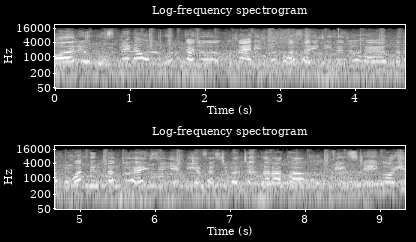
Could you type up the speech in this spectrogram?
और उसमें ना उन, उनका जो मैरिज में बहुत सारी चीज़ें जो है मतलब बहुत दिन तक जो है इसी ये बियर फेस्टिवल चलता रहा था फीस्टिंग और ये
